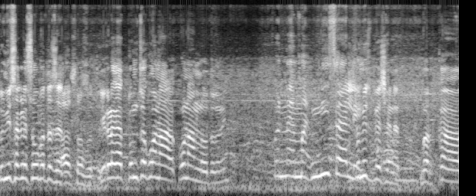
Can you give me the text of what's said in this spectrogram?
तुम्ही सगळे सोबतच हा, आहेत सोबत. इकडे काय तुमचं कोण आ- कोण आणलं होतं तुम्ही? पण नाही म- मीच आले. तुम्हीच पेशंट आहेत. बरं का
